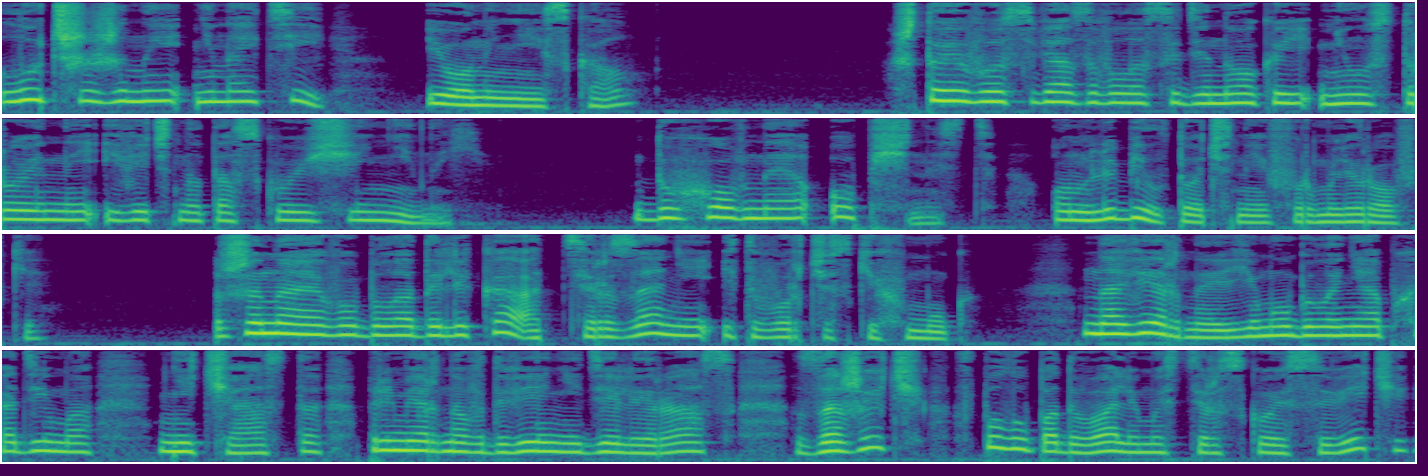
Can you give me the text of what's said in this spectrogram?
Лучше жены не найти, и он и не искал. Что его связывало с одинокой, неустроенной и вечно тоскующей Ниной? Духовная общность. Он любил точные формулировки. Жена его была далека от терзаний и творческих мук. Наверное, ему было необходимо нечасто, примерно в две недели раз, зажечь в полуподвале мастерской свечи,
